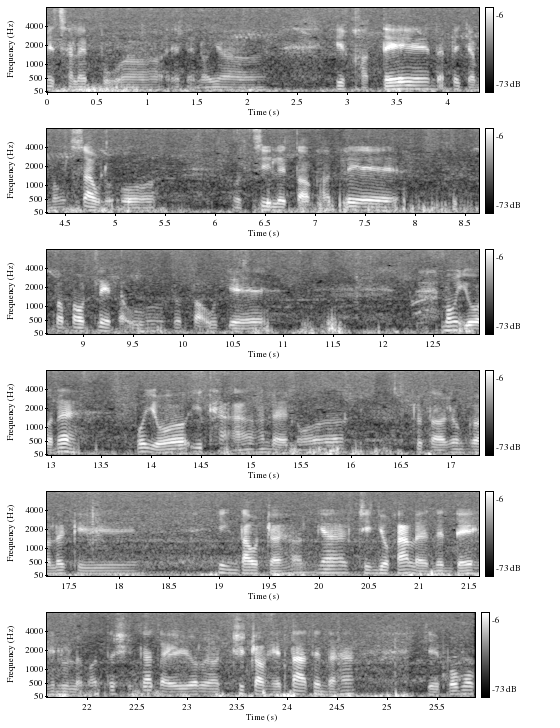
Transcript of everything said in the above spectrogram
mấy xe lại bù để nói ít khó tê để bây giờ mong sau được ô một chi lên tỏ khó lê bao bao lệ tàu cho tàu chế mong yếu nè bố yếu ít thả hắn để nó cho tàu trong gọi là cái hiện đầu trời hết nha. Chỉ vô cá là nên để hình luôn là nó tới sinh cá tại là chỉ cho hệ ta tên là ha. Chỉ bố bố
